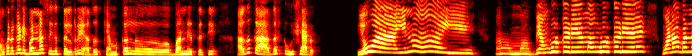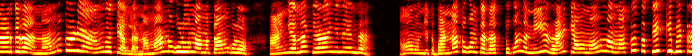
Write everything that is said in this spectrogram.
ಹೊರಗಡೆ ಬಣ್ಣ ಸಿಗುತ್ತಲ್ರಿ, ಅದು ಕೆಮಿಕಲ್ ಬಣ್ಣ ಇರ್ತೈತಿ. ಅದಕ್ಕೆ ಆದಷ್ಟು ಹುಷಾರು. ಯವ್ವ, ಇನ್ನು ಈ ಬೆಂಗಳೂರು ಕಡೆ, ಮಂಗಳೂರು ಕಡೆ, ಒಣ ಬಣ್ಣ ಆಡ್ತಾರ ನಮ್ಮ ಕಡೆ ಹಂಗತಿ ಅಲ್ಲ. ನಮ್ಮ ಅಣ್ಣಗಳು ನಮ್ಮ ತಮ್ಮಗಳು ಹಂಗೆಲ್ಲ ಕೇಳಂಗಿಲ್ಲ ಇಲ್ಲ ಆ ಒಂದಿಟ್ಟು ಬಣ್ಣ ತಗೊಂತಾರ ತಗೊಂಡ ನೀರ್ ಹಾಕಿ ಅವ್ನ ಅವ್ನ ಮಕ್ಕಕ್ಕೆ ತಿಕ್ಕಿ ಬಿಟ್ರ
